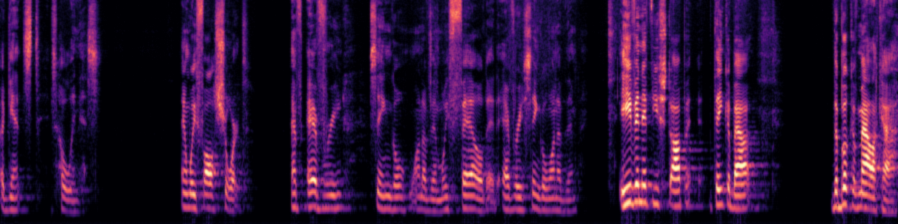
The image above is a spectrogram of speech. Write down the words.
against his holiness. And we fall short of every single one of them. We failed at every single one of them. Even if you stop and think about the book of Malachi,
